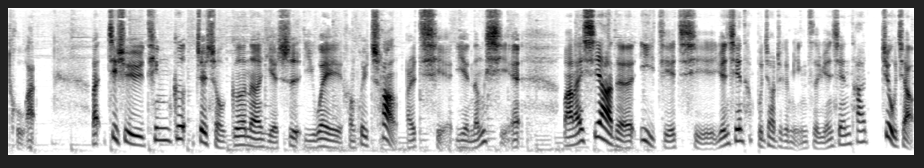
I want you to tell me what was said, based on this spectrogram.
图案。来继续听歌，这首歌呢，也是一位很会唱，而且也能写。马来西亚的易杰起，原先他不叫这个名字，原先他就叫。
